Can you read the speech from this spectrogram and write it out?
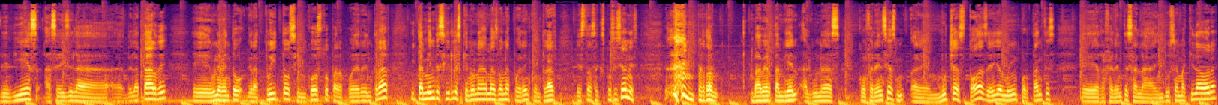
de 10 a 6 de la, de la tarde. Eh, un evento gratuito, sin costo para poder entrar y también decirles que no nada más van a poder encontrar estas exposiciones, perdón, Va a haber también algunas conferencias, eh, muchas, todas de ellas muy importantes, eh, referentes a la industria maquiladora.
